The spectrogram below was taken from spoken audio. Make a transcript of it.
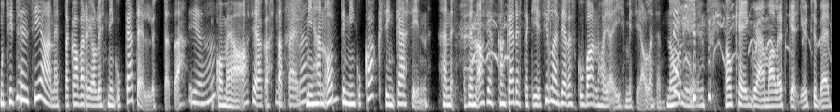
Mutta sitten sen sijaan, että kaveri olisi niin kuin kätellyt tätä Joo. komeaa asiakasta, päivää. niin hän Mhm. otti niin kuin kaksin käsin hän, sen asiakkaan kädestäkin. Sillä tiedä, kuin vanhoja ihmisiä ollaan, että no niin, okay grandma, let's get you to bed,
